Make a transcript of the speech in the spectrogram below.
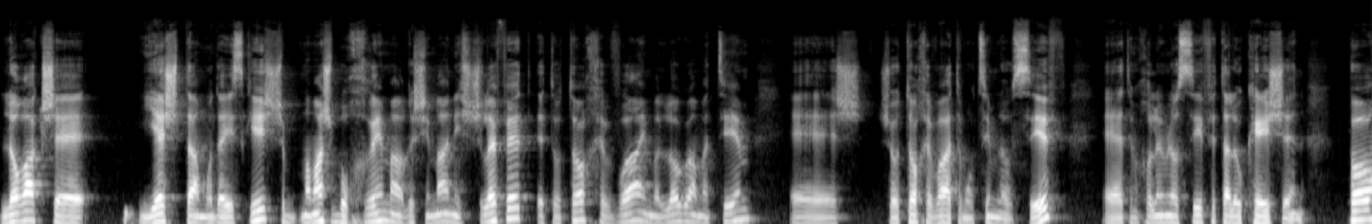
לא רק שיש את העמוד העסקי, שממש בוחרים מהרשימה הנשלפת את אותו חברה עם הלוגו המתאים, אה, שאותו חברה אתם רוצים להוסיף. אה, אתם יכולים להוסיף את הלוקיישן. פה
